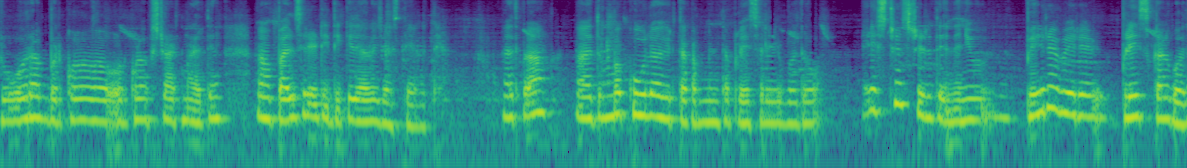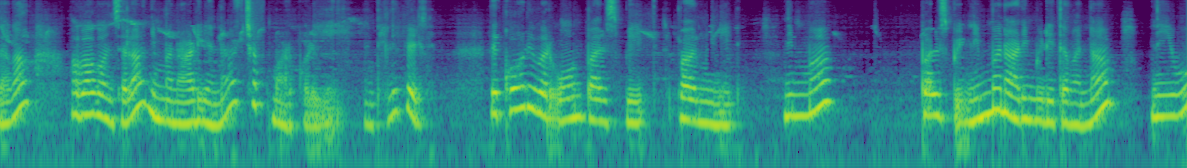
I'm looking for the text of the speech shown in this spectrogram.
ಜೋರಾಗಿ ಬಡ್ಕೊ ಹೊಡ್ಕೊಳಕ್ಕೆ ಸ್ಟಾರ್ಟ್ ಮಾಡುತ್ತೆ. ಪಲ್ಸ್ ರೇಟ್ ಇದಕ್ಕಿದಾಗ ಜಾಸ್ತಿ ಆಗುತ್ತೆ. ಅಥವಾ ತುಂಬ ಕೂಲಾಗಿರ್ತಕ್ಕಂಥ ಪ್ಲೇಸಲ್ಲಿ ಇರ್ಬೋದು. ಎಷ್ಟೆಷ್ಟು ಇರುತ್ತೆ ಅಂದರೆ, ನೀವು ಬೇರೆ ಬೇರೆ ಪ್ಲೇಸ್ಗಳಿಗೆ ಹೋದಾಗ, ಅವಾಗ ಒಂದು ಸಲ ನಿಮ್ಮ ನಾಡಿಯನ್ನು ಚೆಕ್ ಮಾಡ್ಕೊಳ್ಳಿ ಅಂಥೇಳಿ ಹೇಳ್ತೀನಿ. Record your own pulse beat per minute ನಿಮ್ಮ ಪಲ್ಸ್ ಬೀಟ್ ನಿಮ್ಮ ನಾಡಿ ಮಿಡಿತವನ್ನು ನೀವು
